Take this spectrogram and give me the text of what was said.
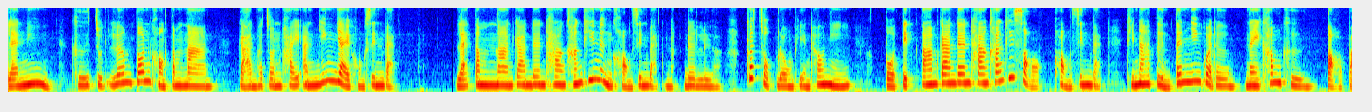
และนี่คือจุดเริ่มต้นของตำนาน การผจญภัยอันยิ่งใหญ่ของซินแบดและตำนานการเดินทางครั้งที่หนึ่งของซินแบดนักเดินเรือ ก็จบลงเพียงเท่านี้ โปรดติดตามการเดินทางครั้งที่สองของซินแบดที่น่าตื่นเต้นยิ่งกว่าเดิมในค่ำคืนต่อไป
